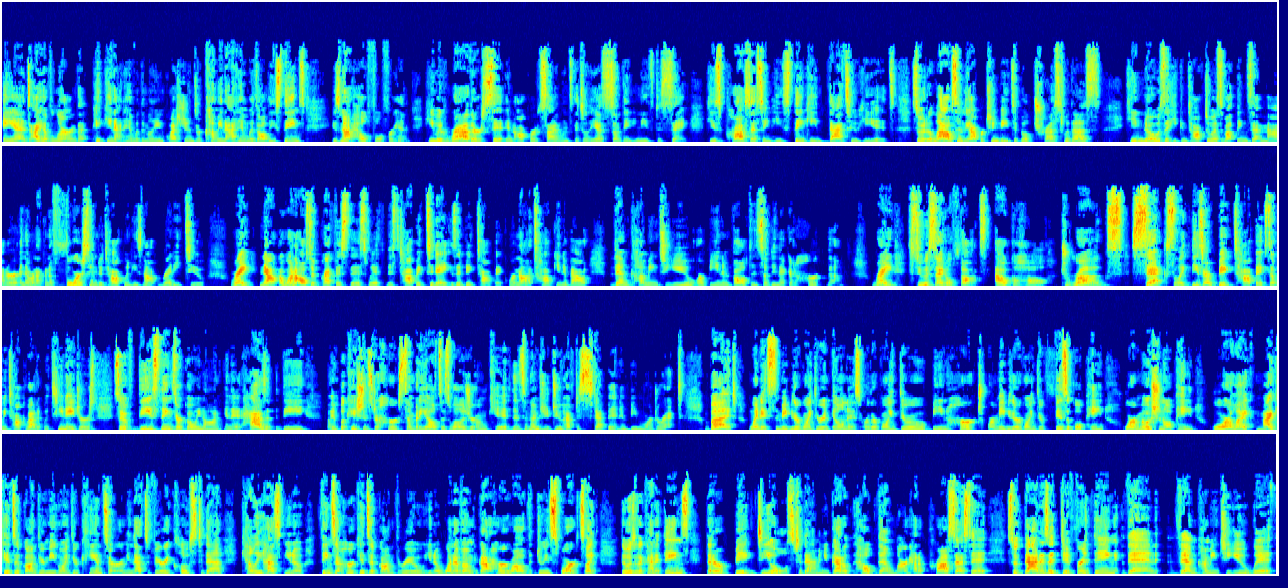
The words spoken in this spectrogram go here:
And I have learned that picking at him with a million questions or coming at him with all these things is not helpful for him. He would rather sit in awkward silence until he has something he needs to say. He's processing, he's thinking. That's who he is. So it allows him the opportunity to build trust with us. He knows that he can talk to us about things that matter and that we're not going to force him to talk when he's not ready to right? Now, I want to also preface this with this topic today is a big topic. We're not talking about them coming to you or being involved in something that could hurt them, right? Suicidal thoughts, alcohol, drugs, sex. Like these are big topics that we talk about it with teenagers. So if these things are going on and it has the implications to hurt somebody else as well as your own kid, then sometimes you do have to step in and be more direct. But when it's maybe they're going through an illness or they're going through being hurt or maybe they're going through physical pain or emotional pain or like my kids have gone through me going through cancer. I mean, that's very close to them. Kelly has, you know, things that her kids have gone through. You know, one of them got hurt while doing sports. Like those are the kind of things that are big deals to them and you've got to help them learn how to process it so that is a different thing than them coming to you with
